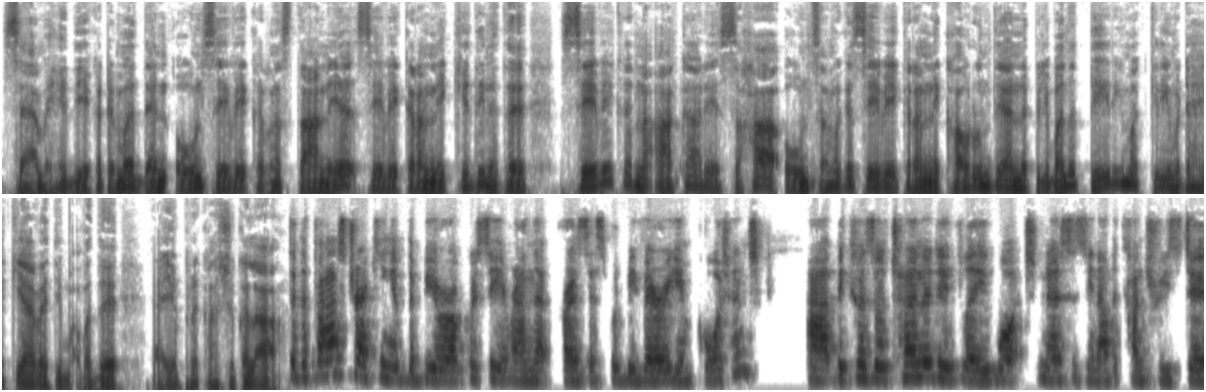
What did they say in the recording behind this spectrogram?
සෑම හෙදියකටම දැන් ඔවුන් සේවය කරන ස්ථානය සේවය කරන්නේ කෙදිනද සේවය කරන ආකාරය සහ ඔවුන් සමඟ සේවය කරන්නේ කවරුන් දෙයන්න පිළිබඳ තේරීමක් කිරීමට හැකියාව ඇති බවද ඇය ප්‍රකාශ කලා. So the fast tracking of the bureaucracy around that process would be very important. Uh, because alternatively, what nurses in other countries do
